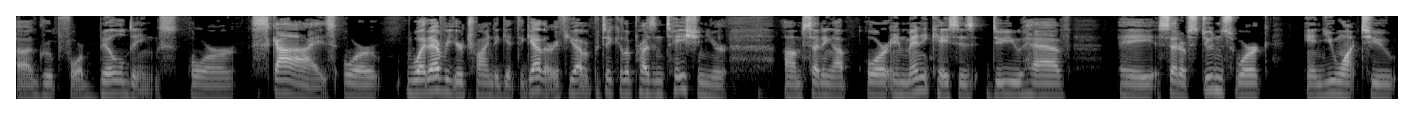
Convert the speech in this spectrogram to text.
a group for buildings or skies or whatever you're trying to get together. If you have a particular presentation you're um, setting up, or in many cases, do you have a set of students' work and you want to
